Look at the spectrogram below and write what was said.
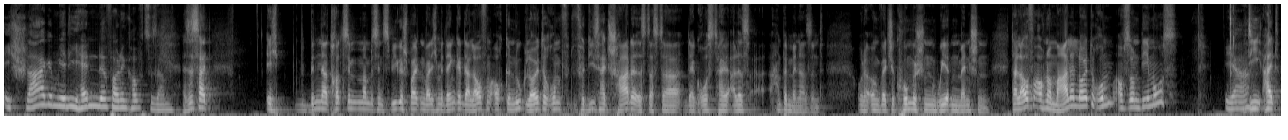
ich schlage mir die Hände vor den Kopf zusammen. Es ist halt, ich bin da trotzdem immer ein bisschen zwiegespalten, weil ich mir denke, da laufen auch genug Leute rum, für die es halt schade ist, dass da der Großteil alles Hampelmänner sind. Oder irgendwelche komischen, weirden Menschen. Da laufen auch normale Leute rum auf so einen Demos, Ja. die halt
